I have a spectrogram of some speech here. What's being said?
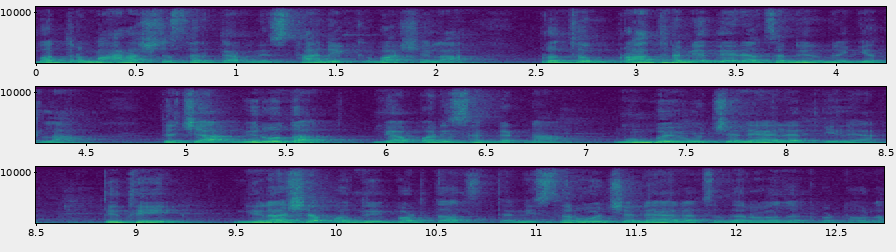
मात्र महाराष्ट्र सरकारने स्थानिक भाषेला प्रथम प्राधान्य देण्याचा निर्णय घेतला. त्याच्या विरोधात व्यापारी संघटना मुंबई उच्च न्यायालयात गेल्या. तिथे निराशा पदवी पडताच त्यांनी सर्वोच्च न्यायालयाचा दरवाजा ठोठावला.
